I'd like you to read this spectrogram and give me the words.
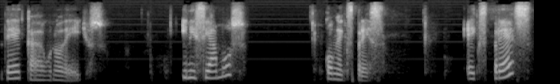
de cada uno de ellos. Iniciamos con Express. Express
